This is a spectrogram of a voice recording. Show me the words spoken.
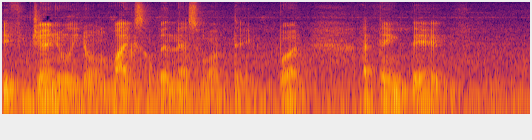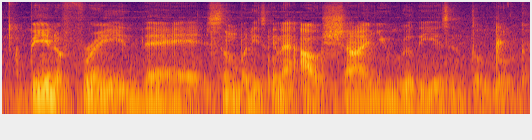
if you genuinely don't like something, that's one thing. But I think that being afraid that somebody's gonna outshine you really isn't the look.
